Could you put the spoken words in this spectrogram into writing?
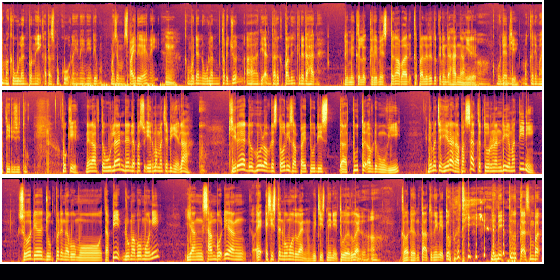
ah, Maka bulan pun naik ke atas pokok Naik naik naik Dia macam spider eh naik mm. Kemudian bulan terjun uh, Di antara kepalanya kena dahan eh dia punya, setengah kepala dia tu kena dah hanang lah kira. Ha, kemudian okay. maka dia mati di situ. Okay. Then after Wulan then lepas tu Irma macam bingit lah. Kira the whole of the story sampai tu this uh, two third of the movie dia macam heran lah pasal keturunan dia yang mati ni. So dia jumpa dengan Bomo tapi rumah Bomo ni yang sambut dia yang eh, assistant Bomo tu kan which is nenek tua tu kan. Yeah, uh. Ah. Kau dah hentak tu nenek tua mati. nenek tu tak sempat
